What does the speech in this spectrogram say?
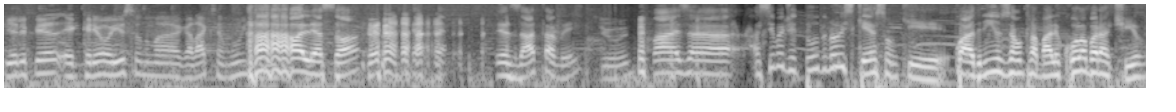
E ele, fez, ele criou isso numa galáxia muito. Olha só. Exatamente. Mas, ah, acima de tudo, não esqueçam que quadrinhos é um trabalho colaborativo.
